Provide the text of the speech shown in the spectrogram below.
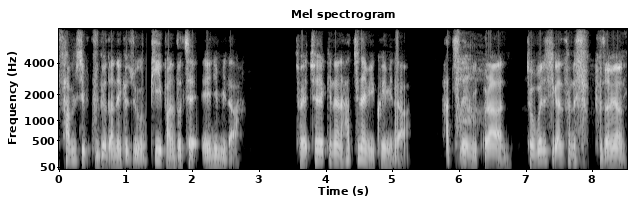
39교단의 교주 P 반도체 N입니다. 저의 최애키는 하츠네 미쿠입니다. 하츠네 미쿠란 좁은 시간 선에서 보자면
